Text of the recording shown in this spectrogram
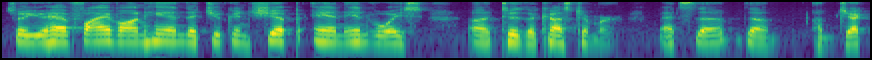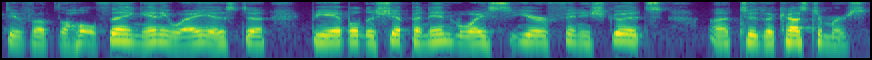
So you have five on hand that you can ship and invoice uh, to the customer. That's the, the objective of the whole thing anyway, is to be able to ship an invoice your finished goods uh, to the customers.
